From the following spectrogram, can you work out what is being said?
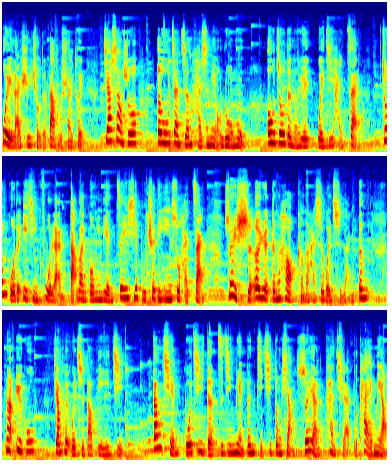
未来需求的大幅衰退。加上说俄乌战争还是没有落幕，欧洲的能源危机还在。中国的疫情复燃，打乱供应链，这一些不确定因素还在，所以十二月灯号可能还是维持蓝灯。那预估将会维持到第一季。当前国际的资金面跟景气动向虽然看起来不太妙，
